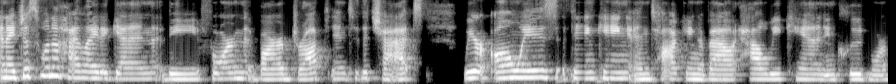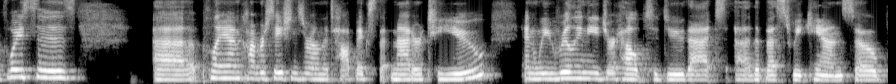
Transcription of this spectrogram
And I just want to highlight again the form that Barb dropped into the chat. We are always thinking and talking about how we can include more voices, uh, plan conversations around the topics that matter to you. And we really need your help to do that uh, the best we can. So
